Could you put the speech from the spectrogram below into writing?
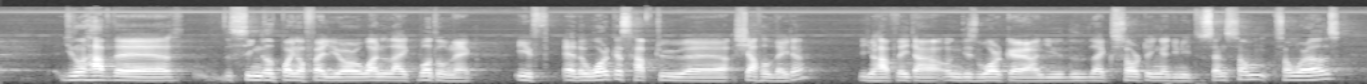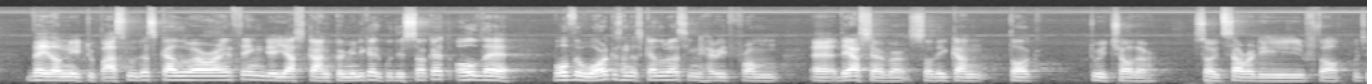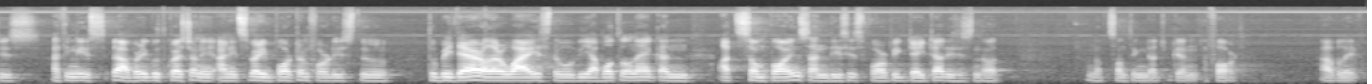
you don't have the, the single point of failure, one like bottleneck. If uh, the workers have to uh, shuffle data, you have data on this worker and you do like sorting and you need to send some somewhere else, they don't need to pass through the scheduler or anything. They just can communicate with the socket. All the, both the workers and the schedulers inherit from uh, their server, so they can talk to each other. So it's already thought, which is, I think is yeah, a very good question, and it's very important for this to, to be there. Otherwise, there will be a bottleneck and at some points, and this is for big data, this is not, not something that you can afford, I believe.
